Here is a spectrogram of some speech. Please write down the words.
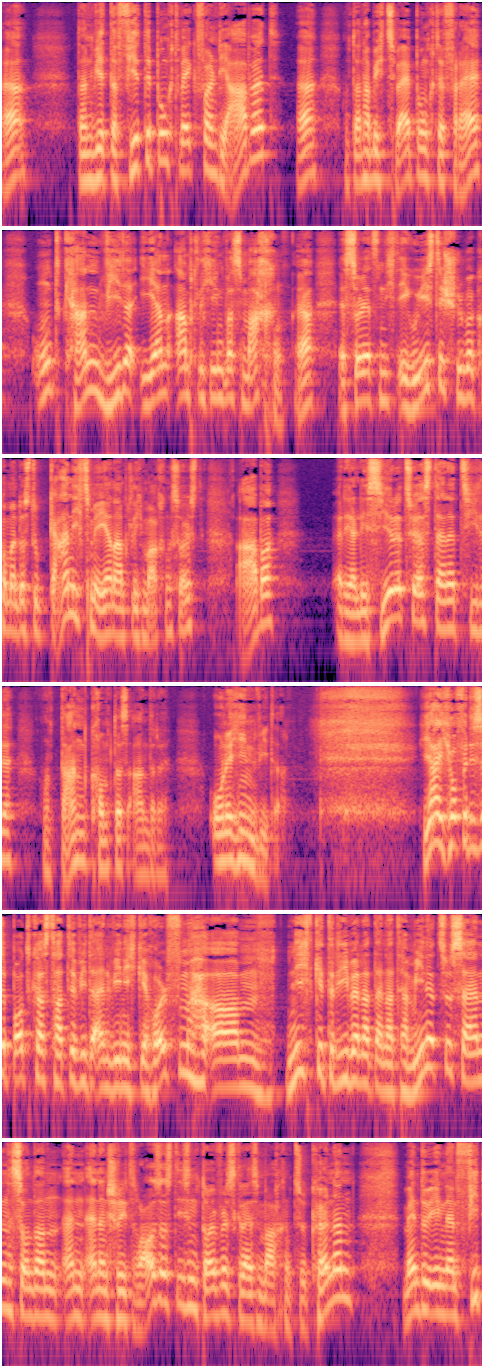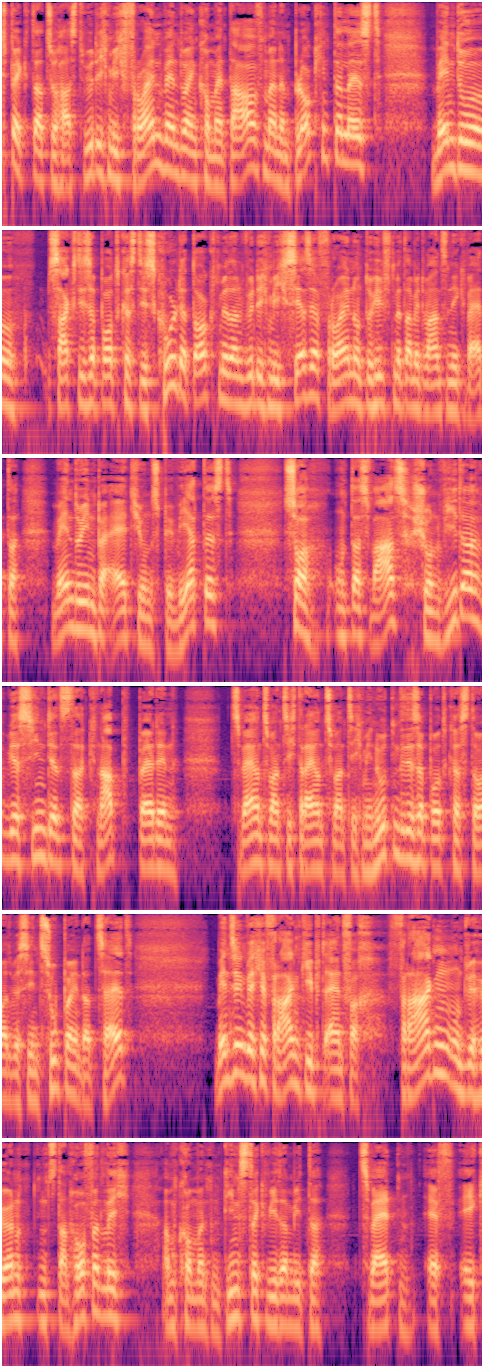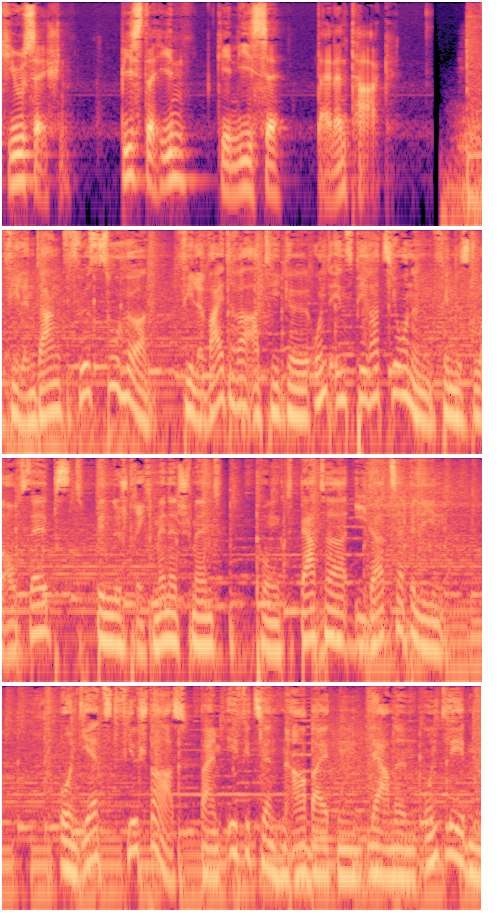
ja, dann wird der vierte Punkt wegfallen, die Arbeit, ja, und dann habe ich zwei Punkte frei und kann wieder ehrenamtlich irgendwas machen. Ja. Es soll jetzt nicht egoistisch rüberkommen, dass du gar nichts mehr ehrenamtlich machen sollst, aber realisiere zuerst deine Ziele und dann kommt das andere ohnehin wieder. Ja, ich hoffe, dieser Podcast hat dir wieder ein wenig geholfen, ähm, nicht getriebener deiner Termine zu sein, sondern ein, einen Schritt raus aus diesem Teufelskreis machen zu können. Wenn du irgendein Feedback dazu hast, würde ich mich freuen, wenn du einen Kommentar auf meinem Blog hinterlässt. Wenn du sagst, dieser Podcast ist cool, der taugt mir, dann würde ich mich sehr, sehr freuen und du hilfst mir damit wahnsinnig weiter, wenn du ihn bei iTunes bewertest. So, und das war's schon wieder. Wir sind jetzt da knapp bei den 22, 23 Minuten, die dieser Podcast dauert. Wir sind super in der Zeit. Wenn es irgendwelche Fragen gibt, einfach fragen und wir hören uns dann hoffentlich am kommenden Dienstag wieder mit der zweiten FAQ-Session. Bis dahin, genieße deinen Tag. Vielen Dank fürs Zuhören. Viele weitere Artikel und Inspirationen findest du auf selbst-management.bertha Ida Zeppelin. Und jetzt viel Spaß beim effizienten Arbeiten, Lernen und Leben.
